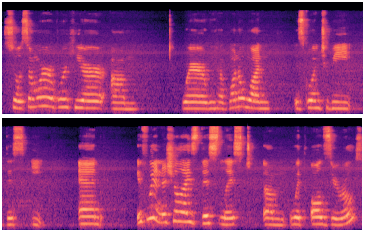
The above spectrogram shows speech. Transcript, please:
So somewhere over here um, where we have 101 is going to be this E. And if we initialize this list um, with all zeros,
